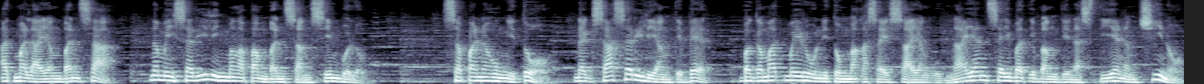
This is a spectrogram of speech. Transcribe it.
at malayang bansa na may sariling mga pambansang simbolo. Sa panahong ito, nagsasarili ang Tibet, bagamat mayroon itong makasaysayang ugnayan sa iba't ibang dinastiya ng Chino,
